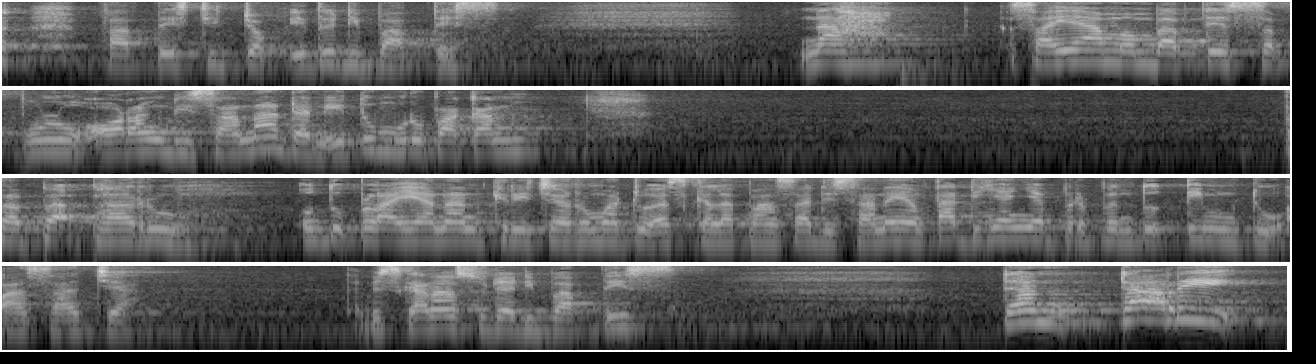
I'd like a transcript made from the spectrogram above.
baptis didok itu dibaptis. Nah saya membaptis 10 orang di sana dan itu merupakan babak baru untuk pelayanan gereja rumah doa segala bangsa di sana yang tadinya hanya berbentuk tim doa saja. Tapi sekarang sudah dibaptis. Dan dari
